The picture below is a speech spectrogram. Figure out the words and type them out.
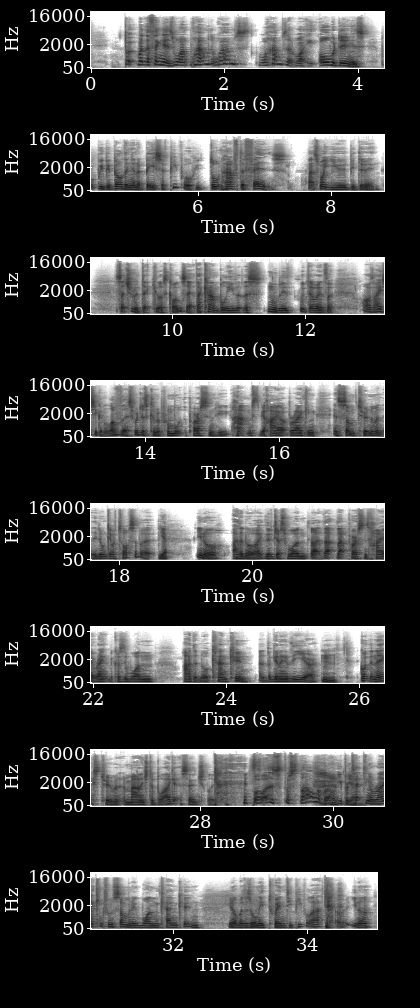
but but the thing is, what what happens? What happens? What happens? What, all we're doing is we'd be building in a base of people who don't have to fence. That's what you would be doing. It's such a ridiculous concept. I can't believe that this nobody looked at it and thought, "Oh, they're actually going to love this. We're just going to promote the person who happens to be high up ranking in some tournament that they don't give a toss about." Yep. You know, I don't know. Like they've just won that that, that person's higher rank because they won. I don't know Cancun at the beginning of the year. Hmm. Go to the next tournament and manage to blag it essentially. well, what's, what's that all about? You're protecting a ranking from someone who won Cancun, you know, where there's only 20 people at it, or, you know.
